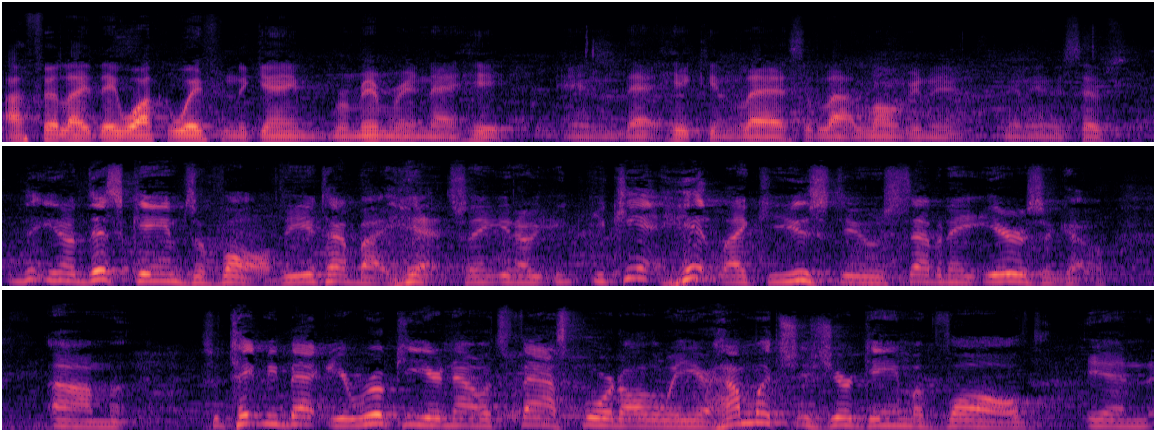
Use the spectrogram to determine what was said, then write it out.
I feel like they walk away from the game remembering that hit, and that hit can last a lot longer than, than an interception. You know, this game's evolved. You're talking about hits. You know, you, you can't hit like you used to seven, eight years ago. Um, so take me back. Your rookie year now. It's fast forward all the way here. How much has your game evolved in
